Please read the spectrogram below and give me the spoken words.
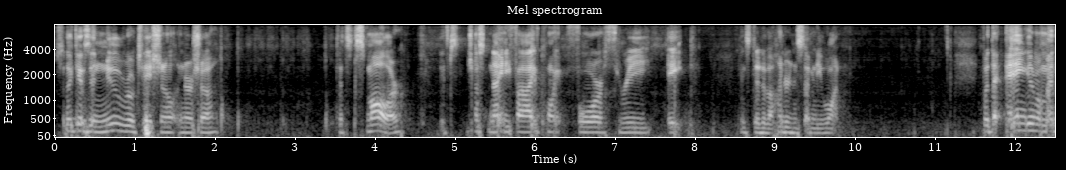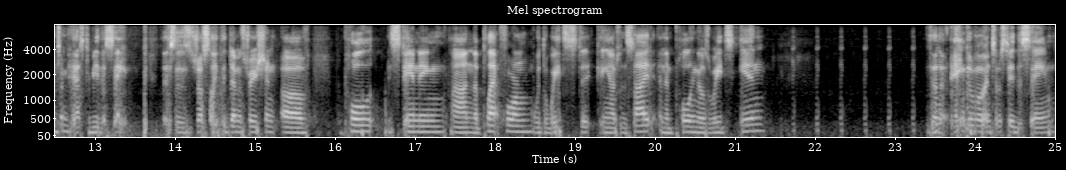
So that gives a new rotational inertia that's smaller it's just 95.438 instead of 171. But the angular momentum has to be the same. This is just like the demonstration of pull standing on the platform with the weights sticking out to the side and then pulling those weights in. The angular momentum stayed the same.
